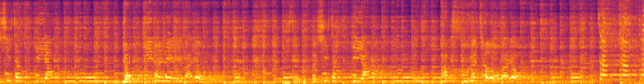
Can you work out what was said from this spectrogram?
시작이야 용기를 내봐요. 이제부터 시작이야 박수를 쳐봐요. 짝짝짝!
